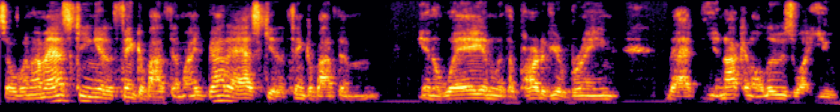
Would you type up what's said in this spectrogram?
So when I'm asking you to think about them, I've got to ask you to think about them in a way and with a part of your brain that you're not going to lose what you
